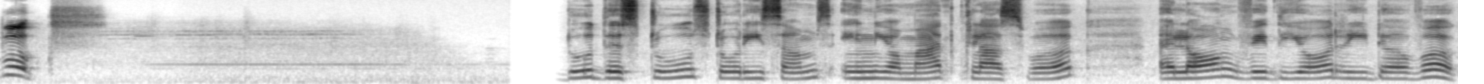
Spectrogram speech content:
books. Do this two story sums in your math class work along with your reader work.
